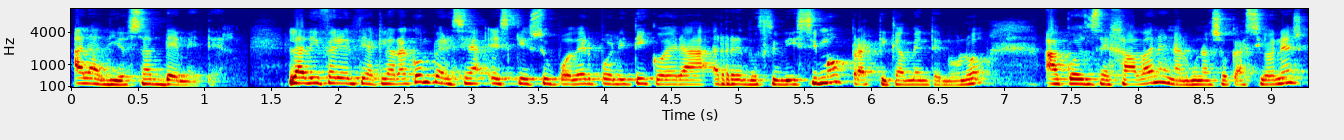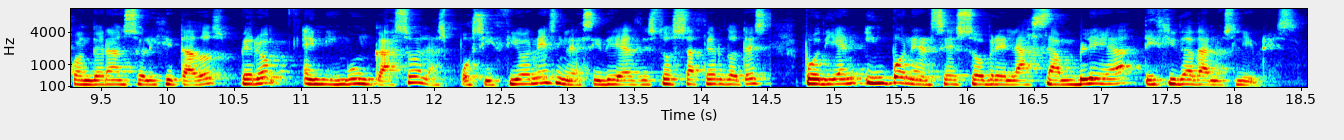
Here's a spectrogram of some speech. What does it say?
a la diosa Demeter. La diferencia clara con Persia es que su poder político era reducidísimo, prácticamente nulo. Aconsejaban en algunas ocasiones cuando eran solicitados, pero en ningún caso las posiciones ni las ideas de estos sacerdotes podían imponerse sobre la asamblea de ciudadanos libres.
